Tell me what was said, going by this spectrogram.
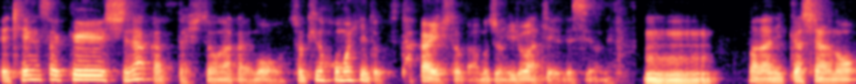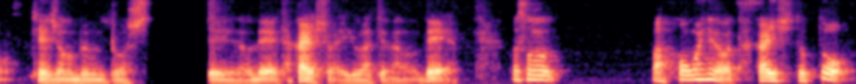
え検索しなかった人の中でも、初期のホモヒントって高い人がもちろんいるわけですよね。うんうんまあ、何かしらの形状の分布をしているので、高い人がいるわけなので、まあ、その、まあ、ホモヒントが高い人と、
